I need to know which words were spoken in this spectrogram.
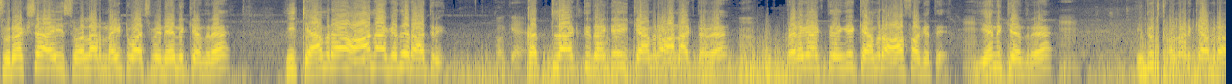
Suraksha I solar night watchman ಏನಕ್ಕೆ ಅಂದರೆ ಈ ಕ್ಯಾಮ್ರಾ ಆನ್ ಆಗದೆ ರಾತ್ರಿ ಕತ್ಲಾಗ್ತಿದ್ದಂಗೆ ಈ ಕ್ಯಾಮ್ರಾ ಆನ್ ಆಗ್ತವೆ. ಬೆಳಗಾಗ್ತಿದಂಗೆ ಕ್ಯಾಮ್ರಾ ಆಫ್ ಆಗುತ್ತೆ. ಏನಕ್ಕೆ ಅಂದರೆ ಇದು ಸೋಲಾರ್ ಕ್ಯಾಮ್ರಾ.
